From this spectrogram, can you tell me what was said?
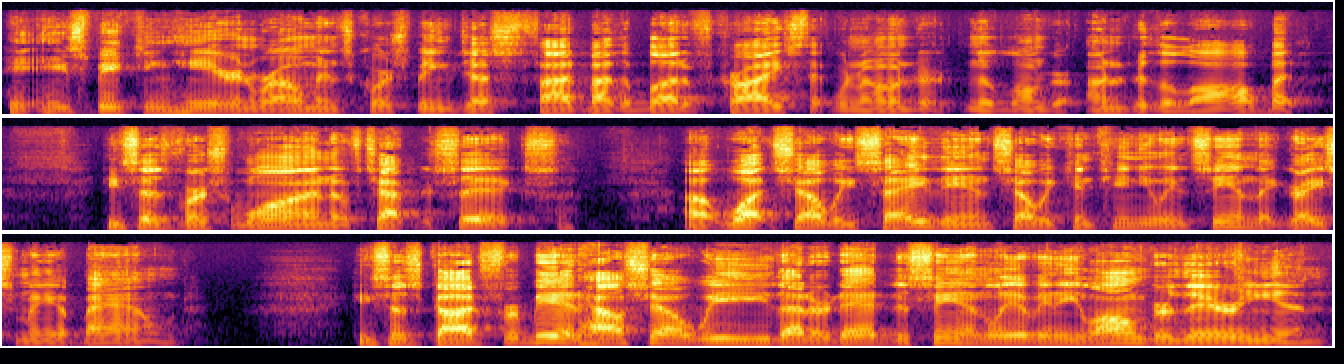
He's speaking here in Romans, of course, being justified by the blood of Christ, that we're no, under, no longer under the law. But he says, verse 1 of chapter 6 uh, What shall we say then? Shall we continue in sin that grace may abound? He says, God forbid. How shall we that are dead to sin live any longer therein?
